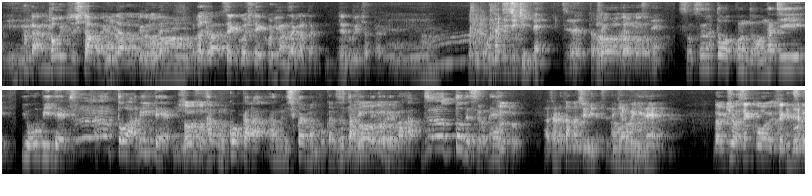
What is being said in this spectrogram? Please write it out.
けよ、ええ。だから統一した方がいいだろうってことで私は先行して小彼岸桜全部植えちゃったわけ。ええ。それと同じ時期にねずーっと咲いてくるわけですねそうすると今度同じ曜日でずーっと歩いてそうそうそう。向こうからあの西小山の方からずっと歩いてくればずーっとですよずっねと。あそれは楽しみですね逆にね。だからうちは先行先行で。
